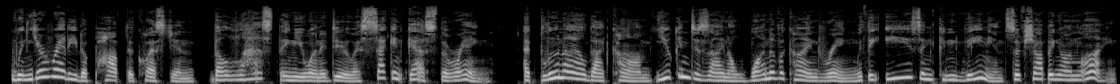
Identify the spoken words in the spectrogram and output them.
When you're ready to pop the question, the last thing you want to do is second guess the ring. At Bluenile.com, you can design a one of a kind ring with the ease and convenience of shopping online.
